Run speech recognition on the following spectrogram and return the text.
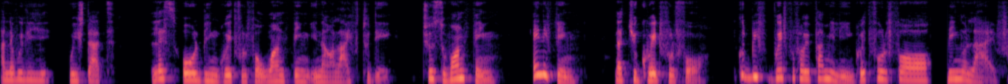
And I really wish that let's all be grateful for one thing in our life today. Choose one thing, anything that you're grateful for. You could be grateful for your family, grateful for being alive,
